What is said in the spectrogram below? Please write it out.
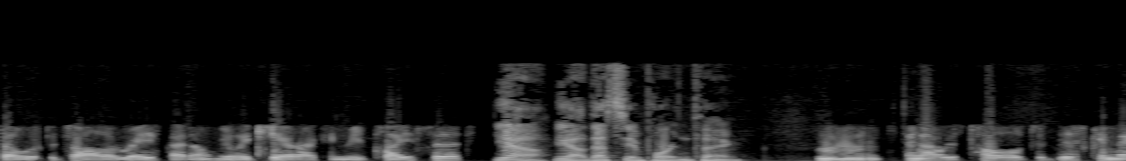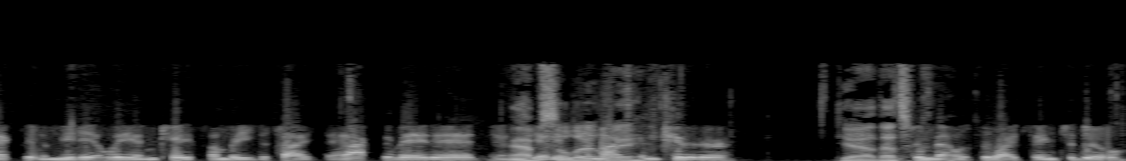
So if it's all erased, I don't really care. I can replace it. Yeah, yeah. That's the important thing. hmm And I was told to disconnect it immediately in case somebody decides to activate it and get into my computer. Yeah, that's Assume that was the right thing to do.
